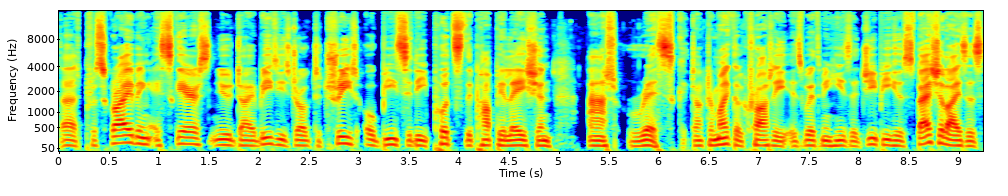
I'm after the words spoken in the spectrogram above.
that prescribing a scarce new diabetes drug to treat obesity puts the population at risk. Dr. Michael Crotty is with me. He's a GP who specialises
